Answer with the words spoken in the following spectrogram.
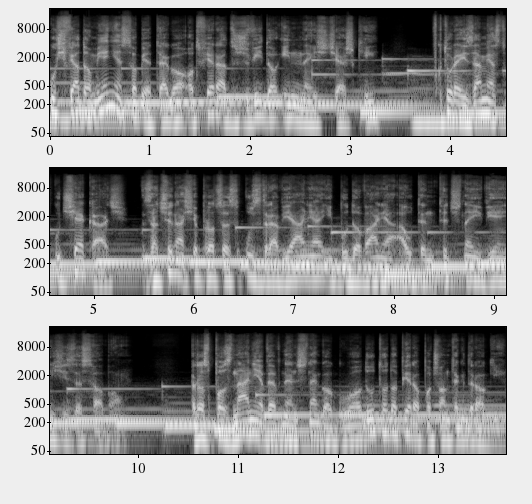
Uświadomienie sobie tego otwiera drzwi do innej ścieżki, w której zamiast uciekać, zaczyna się proces uzdrawiania i budowania autentycznej więzi ze sobą. Rozpoznanie wewnętrznego głodu to dopiero początek drogi.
